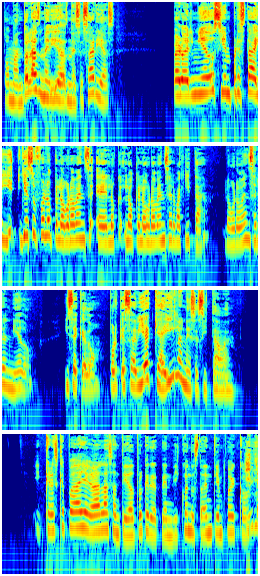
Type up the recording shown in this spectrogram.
tomando las medidas necesarias. Pero el miedo siempre está ahí y eso fue lo que logró vencer, eh, lo, que logró vencer Vaquita, logró vencer el miedo y se quedó, porque sabía que ahí la necesitaban. ¿Y crees que pueda llegar a la santidad porque te atendí cuando estaba en tiempo de COVID?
